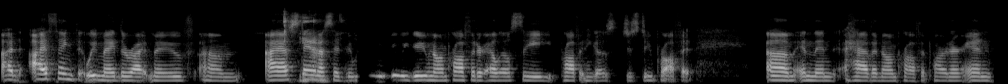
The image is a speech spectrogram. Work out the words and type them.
i i think that we made the right move um i asked stan yeah. i said do we, do we do nonprofit or llc profit and he goes just do profit um and then have a nonprofit partner and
